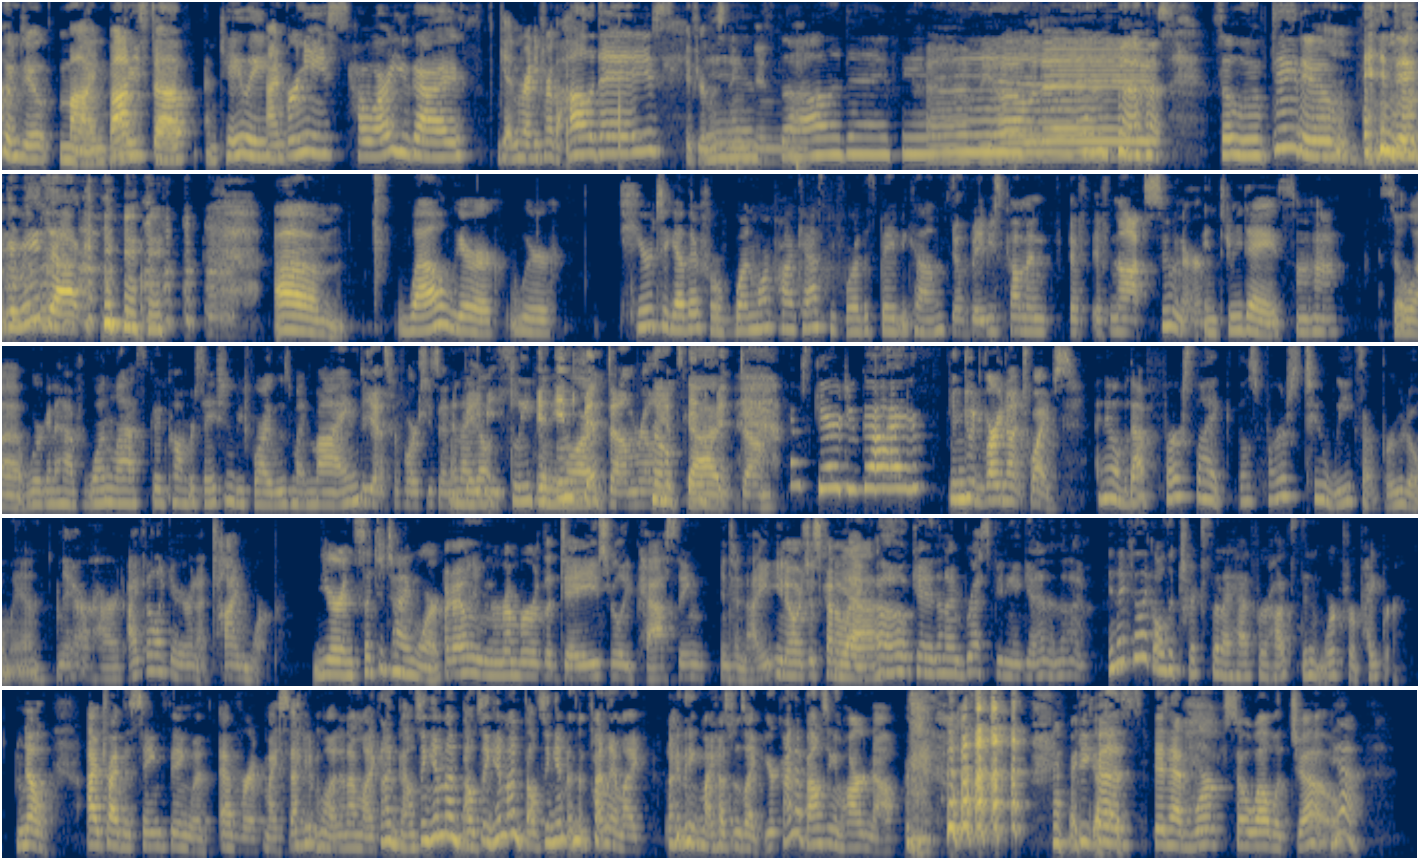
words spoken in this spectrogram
welcome to Mind, Body Stuff. I'm Kaylee. I'm Bernice. How are you guys? Getting ready for the holidays. If you're listening it's in the holiday feeling. Happy holidays. so whoop de doo and dickory dock. um, well, we're we're here together for one more podcast before this baby comes yeah, the baby's coming. If if not sooner. in three days. hmm So uh, we're gonna have one last good conversation before I lose my mind. Yes, before she's in And I baby don't sleep in anymore. infant dumb. Really, Oh, it's God. infant dumb. I'm scared, you guys. You can do it. You've already done it twice. I know, but that first like those first two weeks are brutal, man. They are hard. I feel like you're in a time warp. You're in such a time warp. Like I don't even remember the days really passing into night. You know, it's just kind of Yeah. like, oh, okay, then I'm breastfeeding again, and then I'm And I feel like all the tricks that I had for Hux didn't work for Piper. No, I tried the same thing with Everett, my second one, and I'm like, I'm bouncing him, I'm bouncing him, I'm bouncing him, and then finally I'm like, I think my husband's like, you're kind of bouncing him hard now Oh because it had worked so well with Joe. Yeah.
